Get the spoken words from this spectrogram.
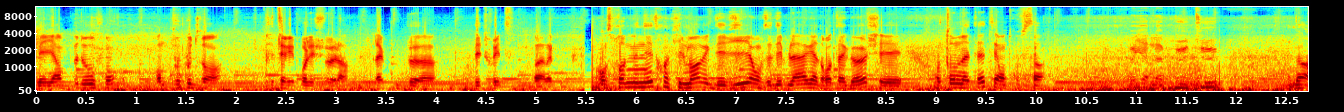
mais il y a un peu d'eau au fond. On prend beaucoup de vent. hein. C'est terrible pour les cheveux là. La coupe euh, détruite. Enfin, la coupe. On se promenait tranquillement avec Davy, on faisait des blagues à droite à gauche et on tourne la tête et on trouve ça. Il y a de la beutue. Non,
